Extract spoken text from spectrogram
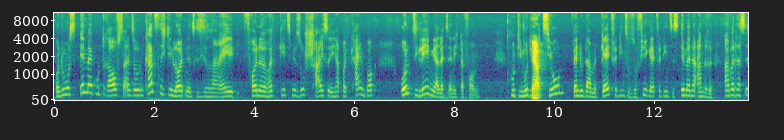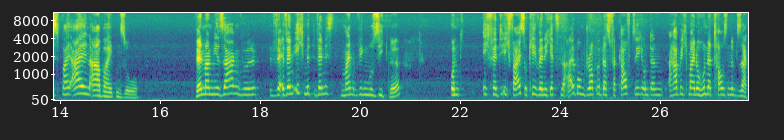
Und du musst immer gut drauf sein, so, du kannst nicht den Leuten ins Gesicht sagen, ey, Freunde, heute geht's mir so scheiße, ich habe heute keinen Bock. Und sie leben ja letztendlich davon. Gut, die Motivation, ja. wenn du damit Geld verdienst und so viel Geld verdienst, ist immer eine andere. Aber das ist bei allen Arbeiten so. Wenn man mir sagen würde, wenn ich mit, wenn ich, meinetwegen Musik, ne? Und ich ich weiß, okay, wenn ich jetzt ein Album droppe, das verkauft sich und dann habe ich meine 100.000 im Sack.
